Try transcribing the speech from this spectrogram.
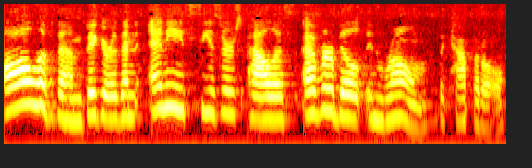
all of them bigger than any Caesar's palace ever built in Rome, the capital.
